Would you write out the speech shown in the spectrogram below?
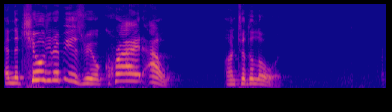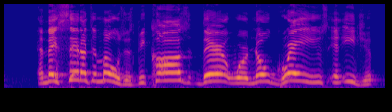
And the children of Israel cried out unto the Lord. And they said unto Moses, Because there were no graves in Egypt,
